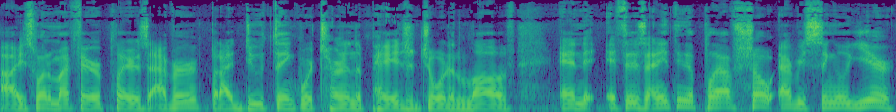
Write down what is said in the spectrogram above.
Uh, he's one of my favorite players ever, but I do think we're turning the page of Jordan Love. And if there's anything the playoffs show every single year,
